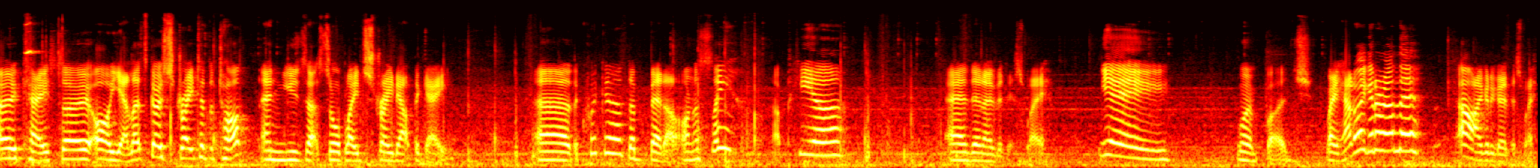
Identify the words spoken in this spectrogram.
Okay, so, oh yeah, let's go straight to the top and use that saw blade straight out the gate. Uh, the quicker, the better, honestly. Up here. And then over this way. Yay! Won't budge. Wait, how do I get around there? Oh, I gotta go this way.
